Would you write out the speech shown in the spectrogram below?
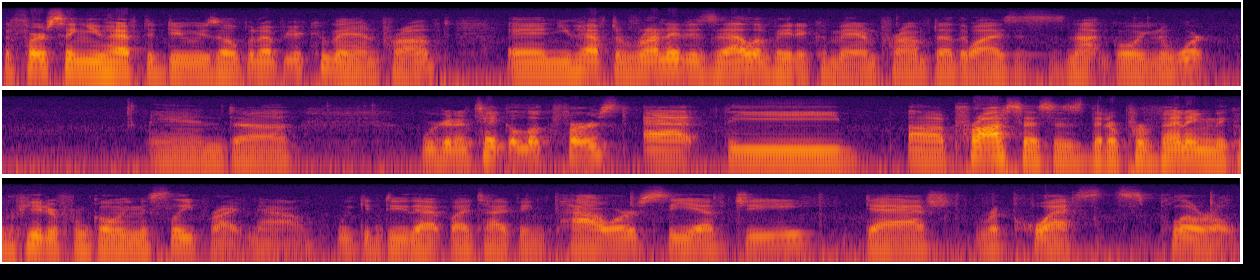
the first thing you have to do is open up your command prompt and you have to run it as elevated command prompt otherwise this is not going to work. And uh, we're going to take a look first at the uh, processes that are preventing the computer from going to sleep right now. We can do that by typing power cfg dash requests plural.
